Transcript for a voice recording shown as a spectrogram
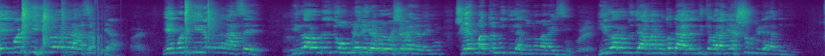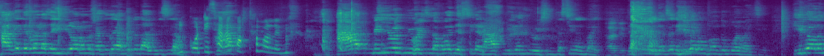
এই বডি কি হিরো আলমের আছে এই বডি কি হিরো আলমের আছে হিরো আলম যদি অমনে ধরে এবার বসে বাইরে লাইমু সে একমাত্র মিথিলার জন্য বানাইছি। হিরো আলম যদি আমার মতো ডায়লগ দিতে পারে আমি একশো কোটি টাকা দিই আগে দেখলাম না যে হিরো আলমের সাথে যে আমি একটা ডায়লগ দিছিলাম। কোটি ছাড়া কথা বলেন। আট মিলিয়ন ভিউ হয়েছিল আপনারা দেখছিলেন আট মিলিয়ন ভিউ হয়েছিল দেখছিলেন ভাই? দেখছিলেন দেখছেন হিরো আলম ফোন তো বয় পাইছে। হিরো আলম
